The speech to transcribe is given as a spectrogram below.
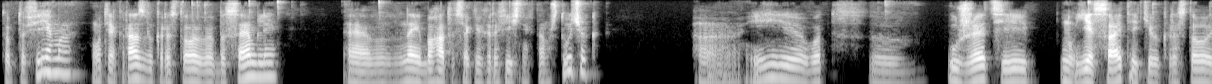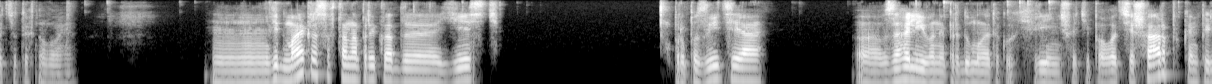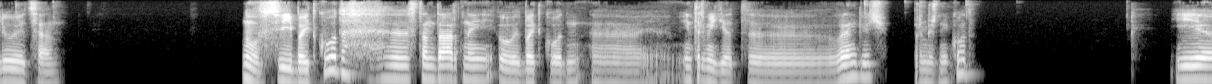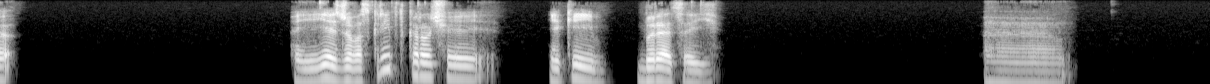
Тобто Figma от якраз використовує WebAssembly. Е, В неї багато всяких графічних там штучок. Е, І от е, уже ці, ну, є сайти, які використовують цю технологію. Від Microsoft, наприклад, є пропозиція. Е, Взагалі вони придумали таку хрінь, що типу, от C-Sharp компілюється ну, в свій байткод е, стандартний, ой, байткод, е, intermediate language, проміжний код. І є JavaScript, коротше, який бере цей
